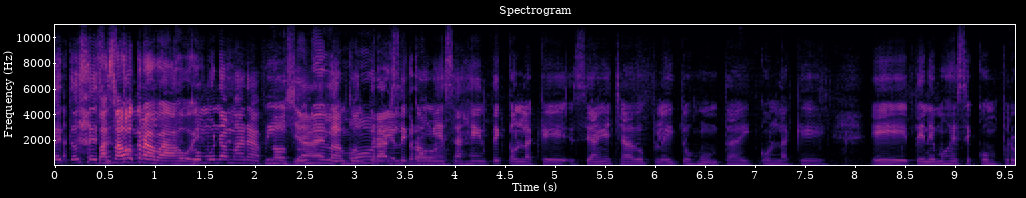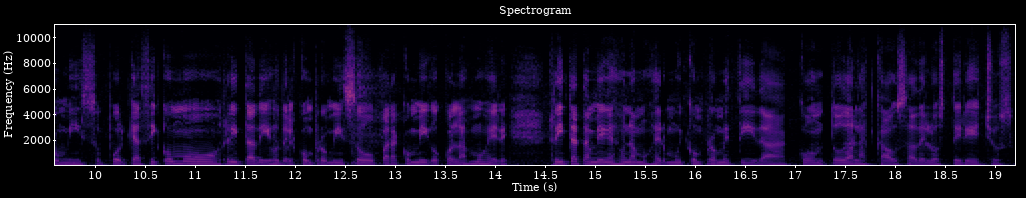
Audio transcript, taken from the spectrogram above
Entonces, pasado trabajo. Como una maravilla encontrarse con esa gente con la que se han echado pleitos juntas y con la que eh, tenemos ese compromiso, porque así como Rita dijo del compromiso para conmigo con las mujeres, Rita también es una mujer muy comprometida con todas las causas de los derechos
